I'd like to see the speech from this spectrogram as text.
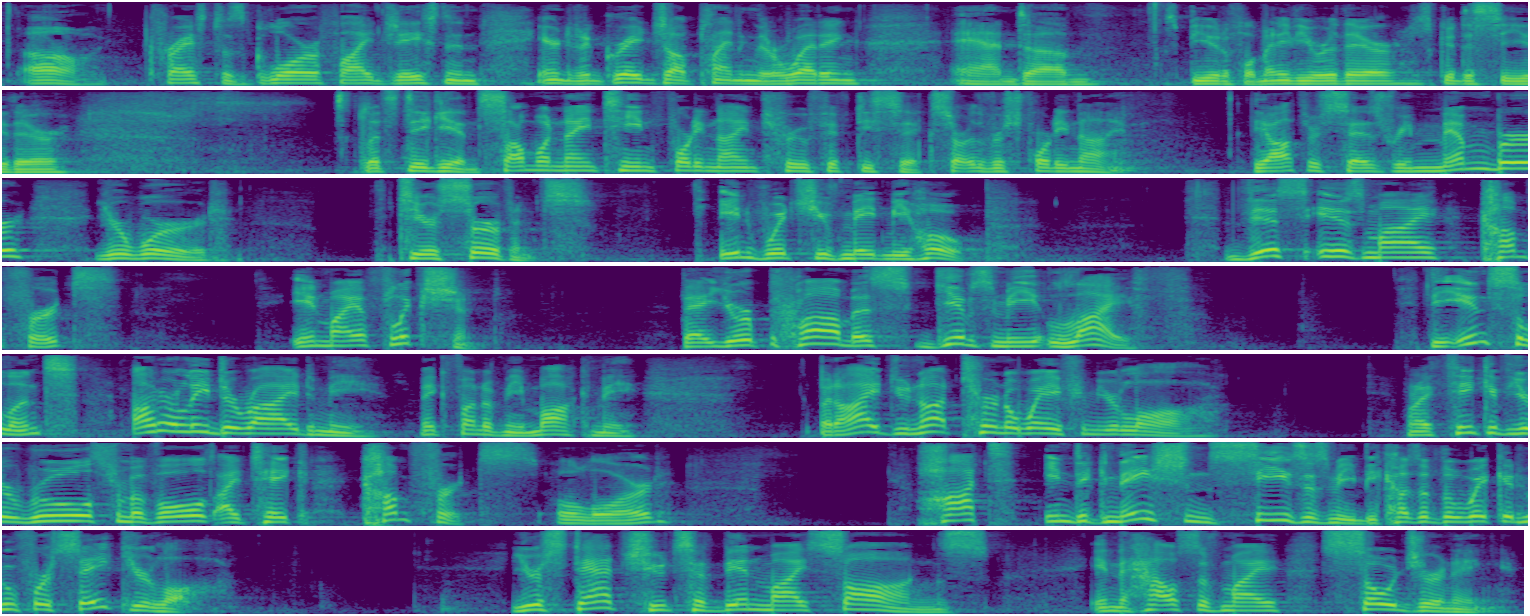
Oh, Christ was glorified. Jason and Aaron did a great job planning their wedding, and um, it's beautiful. Many of you were there. It's good to see you there. Let's dig in. Psalm 119, 49 through 56. Start with verse 49. The author says, Remember your word to your servant, in which you've made me hope. This is my comfort in my affliction, that your promise gives me life. The insolent utterly deride me, make fun of me, mock me. But I do not turn away from your law. When I think of your rules from of old, I take comfort, O Lord. Hot indignation seizes me because of the wicked who forsake your law. Your statutes have been my songs in the house of my sojourning.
